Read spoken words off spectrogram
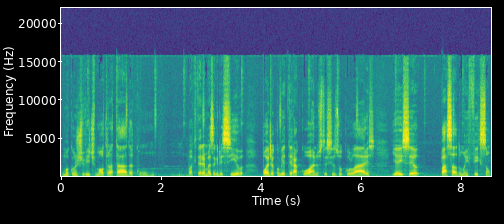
uma conjuntivite maltratada com bactéria mais agressiva pode acometer a córnea, os tecidos oculares e aí ser passado uma infecção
